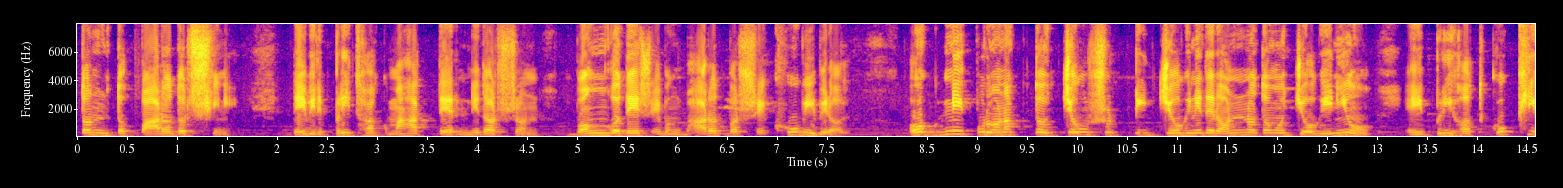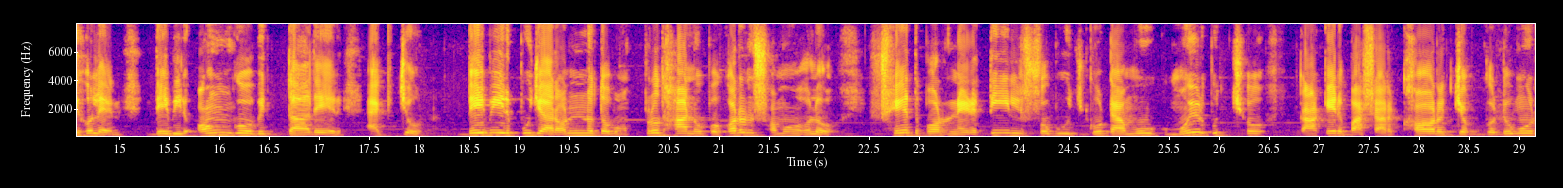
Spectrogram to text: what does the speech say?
অত্যন্ত পারদর্শিনী। দেবীর পৃথক মাহাত্মের নিদর্শন বঙ্গদেশ এবং ভারতবর্ষে খুবই বিরল। অগ্নি পুরনোক্ত চৌষট্টি যোগিনীদের অন্যতম যোগিনীও এই বৃহৎ কক্ষী হলেন দেবীর অঙ্গবিদ্যাদের একজন। দেবীর পূজার অন্যতম প্রধান উপকরণ সমূহ হল শ্বেত বর্ণের তিল, সবুজ গোটা মুখ, ময়ূরপুচ্ছ, কাকের বাসার খড় যজ্ঞ ডুমুর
